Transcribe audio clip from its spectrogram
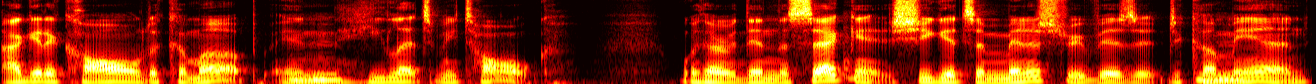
I get a call to come up, and mm-hmm. he lets me talk with her. Then the second she gets a ministry visit to come mm-hmm. in,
